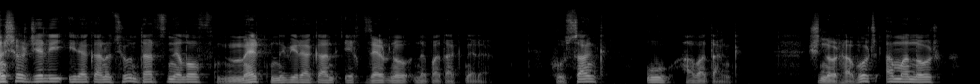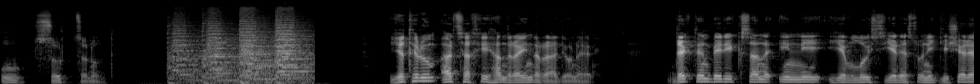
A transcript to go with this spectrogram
անշրջելի իրականություն դարձնելով մեր նվիրական իղձերն ու նպատակները հուսանք ու հավատանք շնորհավոր ամանոր ու սուրբ ծնունդ Եթերում Արցախի հանրային ռադիոն է Դեկտեմբերի 29-ի եւ լույս 30-ի գիշերը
